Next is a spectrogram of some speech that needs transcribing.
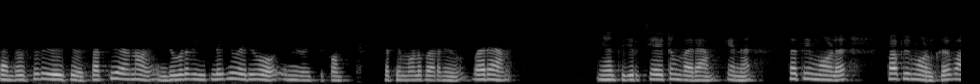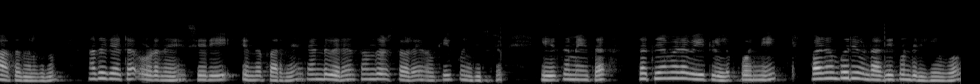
സന്തോഷത്തോട് ചോദിച്ചു സത്യമാണോ എന്റെ കൂടെ വീട്ടിലേക്ക് വരുമോ എന്ന് ചോദിച്ചപ്പം സത്യമോൾ പറഞ്ഞു വരാം ഞാൻ തീർച്ചയായിട്ടും വരാം എന്ന് സത്യമോൾ പപ്പിമോൾക്ക് വാക്ക് നൽകുന്നു. അത് കേട്ട ഉടനെ ശരി എന്ന് പറഞ്ഞ് രണ്ടുപേരും സന്തോഷത്തോടെ നോക്കി പുഞ്ചിരിച്ചു. ഈ സമയത്ത് സത്യാമ്മയുടെ വീട്ടിൽ പൊന്നി പഴംപൊരി ഉണ്ടാക്കിക്കൊണ്ടിരിക്കുമ്പോൾ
